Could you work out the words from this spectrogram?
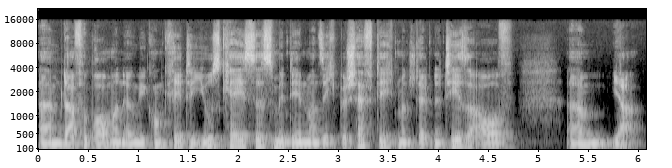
Ähm, dafür braucht man irgendwie konkrete Use Cases, mit denen man sich beschäftigt. Man stellt eine These auf, ähm, ja,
